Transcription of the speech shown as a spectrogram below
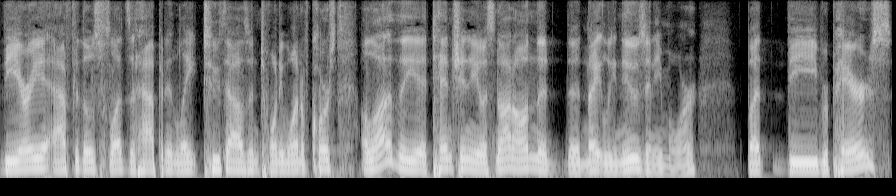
the area after those floods that happened in late 2021. Of course, a lot of the attention, you know, it's not on the, the nightly news anymore, but the repairs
